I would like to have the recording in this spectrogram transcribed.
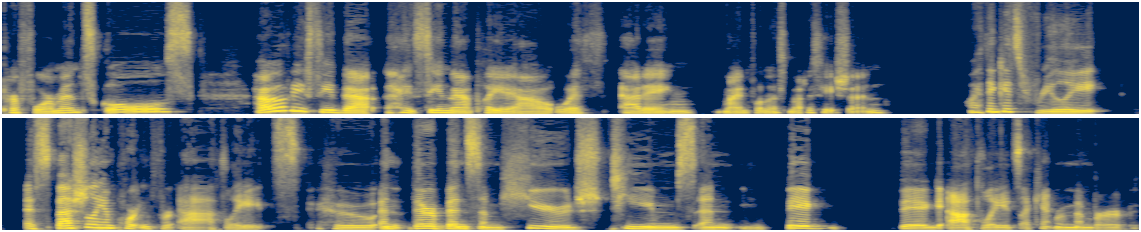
performance goals. How have you seen that seen that play out with adding mindfulness meditation? I think it's really especially important for athletes who and there have been some huge teams and big big athletes i can't remember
